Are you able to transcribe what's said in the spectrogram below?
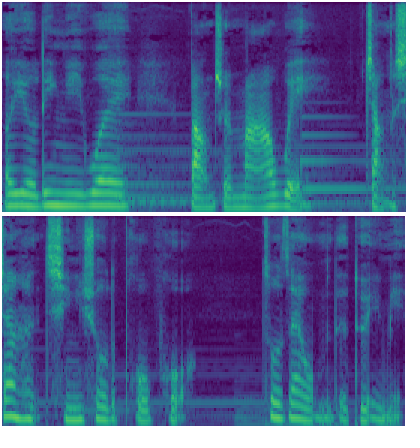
而有另一位绑着马尾、长相很清秀的婆婆坐在我们的对面。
